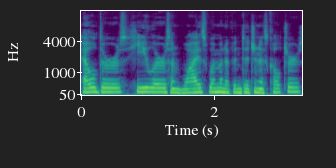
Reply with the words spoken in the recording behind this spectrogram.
elders, healers, and wise women of indigenous cultures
